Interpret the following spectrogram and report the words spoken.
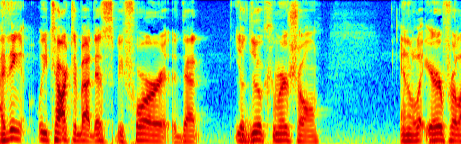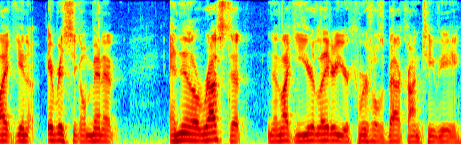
I think we talked about this before that you'll do a commercial and it'll air for like you know every single minute, and then they'll rest it, and then like a year later your commercial's back on TV.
